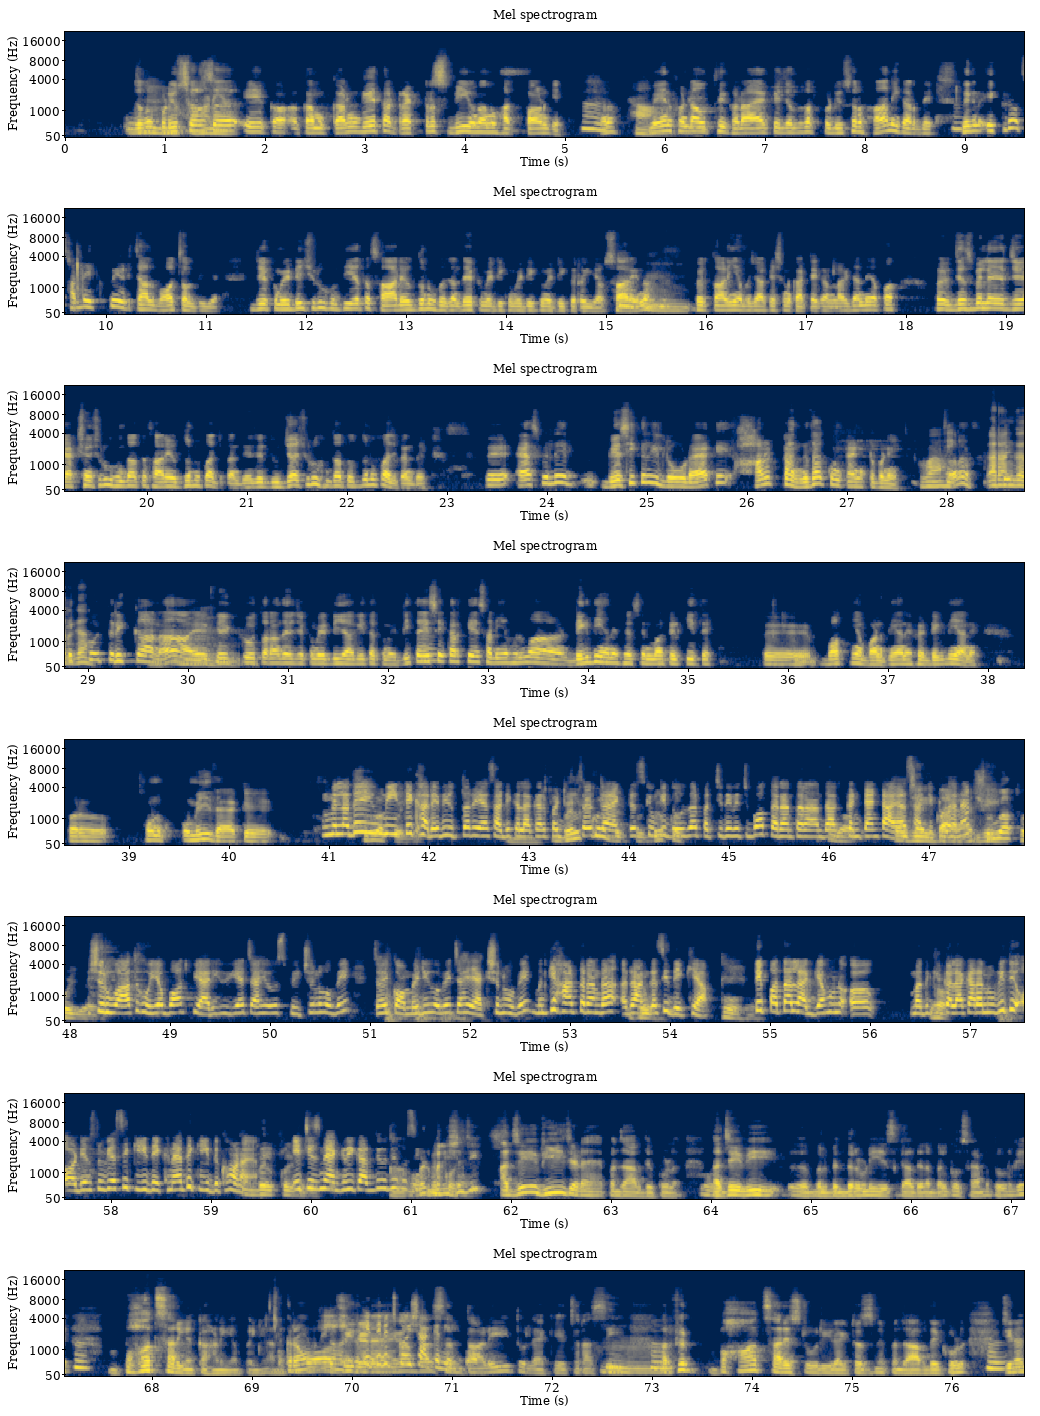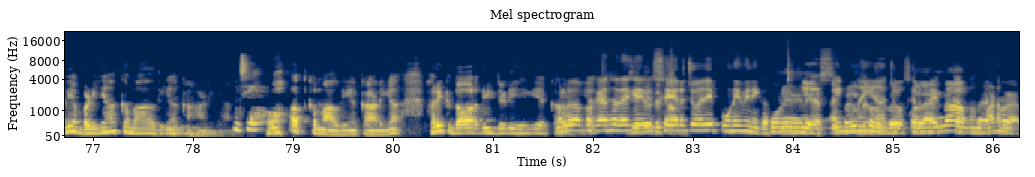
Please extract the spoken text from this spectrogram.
ਜਦੋਂ ਪ੍ਰੋਡਿਊਸਰਸ। ਇਹ ਕੰਮ ਕਰਨਗੇ ਤਾਂ ਡਾਇਰੈਕਟਰਸ ਵੀ ਉਹਨਾਂ ਨੂੰ ਹੱਥ ਪਾਉਣਗੇ ਹੂੰ। ਹਾਂ। ਮੇਨ ਫੰਡਾ ਉੱਥੇ ਖੜਾ ਹੈ ਕਿ ਜਦੋਂ ਤੱਕ ਪ੍ਰੋਡਿਊਸਰ ਹਾਂ ਨਹੀਂ ਕਰਦੇ ਲੇਕਿਨ ਇੱਕ ਨਾ ਸਾਡੇ ਇੱਕ ਭੇਡ ਚਾਲ ਬਹੁਤ ਚੱਲਦੀ ਹੈ। ਜੇ ਕਮੇਡੀ ਸ਼ੁਰੂ ਹੁੰਦੀ ਹੈ ਤਾਂ ਸਾਰੇ ਉਧਰ ਨੂੰ ਹੋ ਜਾਂਦੇ ਆ ਕਮੇਡੀ ਕਮੇਡੀ ਕਮੇਡੀ ਕਰ ਰਹੀ ਆ ਸਾਰੇ ਨਾ। ਫਿਰ ਤਾਲੀਆਂ ਵਜਾ ਕੇ ਛਣਕਾਟੇ ਕਰਨ ਲੱਗ ਜਾਂਦੇ ਆਪਾਂ। ਫਿਰ ਜਿਸ ਵੇਲੇ ਜੇ ਐਕਸ਼ਨ ਸ਼ੁਰੂ ਹੁੰਦਾ ਤਾਂ ਸਾਰੇ ਉਧਰ ਨੂੰ ਭੱਜ ਪੈਂਦੇ ਜੇ ਦੂਜਾ ਸ਼ੁਰੂ ਹੁੰਦਾ ਤਾਂ ਉਧਰ ਨੂੰ ਭੱਜ ਪੈਂਦੇ। ਤੇ ਇਸ ਵੇਲੇ ਬੇਸਿਕਲੀ ਲੋੜ ਹੈ ਕਿ ਹਰ ਢੰਗ ਦਾ ਕੰਟੈਂਟ ਬਣੇ। ਵਾਹ। ਰੰਗ ਵਰਗਾ। ਇੱਕੋ ਤਰੀਕਾ ਨਾ ਆਏ ਕਿ। ਇੱਕੋ ਤਰ੍ਹਾਂ ਦੇ ਜੇ ਕਮੇਡੀ ਆ ਗਈ ਤਾਂ ਕਮੇਡੀ ਤਾਂ ਇਸੇ ਕਰਕੇ ਸਾਡੀਆਂ ਫਿਲਮਾਂ ਡਿੱਗਦੀਆਂ ਨੇ ਫਿਰ ਸਿਨੇਮਾ ਖਿੜਕੀ ਤੇ। ਤੇ ਬਹੁਤੀਆਂ ਬਣਦੀਆਂ ਨੇ ਫਿਰ ਡਿੱਗਦੀਆਂ ਨੇ। ਪਰ ਹੁਣ ਉਮੀਦ ਹੈ ਕਿ ਮੈਨੂੰ ਲੱਗਦਾ ਇਹ ਉਮੀਦ ਤੇ। ਖਰੇ ਵੀ ਉਤਰ ਰਿਹਾ ਸਾਡੇ ਕਲਾਕਾਰ ਪ੍ਰੋਡਿਊਸਰ ਡਾਇਰੈਕਟਰਸ ਕਿਉਂਕਿ ਬਿਲਕੁਲ। 2025 ਦੇ ਵਿੱਚ ਬਹੁਤ ਤਰ੍ਹਾਂ ਤਰ੍ਹਾਂ ਦਾ ਕੰਟੈਂਟ ਆਇਆ ਸਾਡੇ ਕੋਲ ਹੈ ਨਾ। ਸ਼ੁਰੂਆਤ ਹੋਈ ਹੈ ਸ਼ੁਰੂਆਤ ਹੋਈ ਹੈ ਬਹੁਤ ਪਿਆਰੀ ਹੋਈ ਹੈ ਚਾਹੇ ਉਹ ਸਪਿਰਚੁਅਲ ਹੋਵੇ ਚਾਹੇ ਕਾਮੇਡੀ ਹੋਵੇ ਚਾਹੇ ਐਕਸ਼ਨ ਹੋਵੇ ਮਤਲਬ ਕਿ ਹਰ ਤਰ੍ਹਾਂ ਦਾ ਰੰਗ। ਅਸੀਂ ਦੇਖਿਆ। ਤੇ ਪਤਾ ਲੱਗ ਗਿਆ ਹੁਣ ਮਤਲਬ ਕਿ। ਕਲਾਕਾਰਾਂ ਨੂੰ ਵੀ ਤੇ ਆਡੀਅנס ਨੂੰ ਵੀ ਅਸੀਂ ਕੀ ਦੇਖਣਾ ਹੈ ਤੇ ਕੀ ਦਿਖਾਉਣਾ ਹੈ। ਇਹ ਚੀਜ਼ ਨਾਲ ਐਗਰੀ ਕਰਦੇ ਹੋ ਜੀ ਤੁਸੀਂ। ਬਟ ਬਿਲਕੁਲ। ਮਨੀਸ਼ਾ ਜੀ ਅਜੇ ਵੀ ਜਿਹੜਾ ਹੈ ਪੰਜਾਬ ਦੇ ਕੋਲ। ਅਜੇ ਵੀ ਬਲਵਿੰਦਰ ਹੁਣੀ ਇਸ ਗੱਲ ਦੇ ਨਾਲ ਬਿਲਕੁਲ ਸਹਿਮਤ ਹੋਣਗੇ। ਬਹੁਤ ਸਾਰੀਆਂ ਕਹਾਣੀਆਂ ਪਈਆਂ ਨੇ। Ground ਦੀ। ਇਹਦੇ ਵਿੱਚ ਕੋਈ ਸ਼ੱਕ ਨਹੀਂ। 47 ਤੋਂ ਲੈ ਕੇ 84 ਹਮ, ਔਰ ਫਿਰ ਬਹੁਤ ਸਾਰੇ ਸਟੋਰੀ ਰਾਈਟਰਸ ਨੇ ਪੰਜਾਬ ਦੇ ਕੋਲ। ਜਿਨ੍ਹਾਂ ਦੀਆਂ ਬੜੀਆਂ ਕਮਾਲ ਦੀਆਂ ਕਹਾਣੀਆਂ ਬਹੁਤ ਕਮਾਲ ਦੀਆਂ ਕਹਾਣੀਆਂ। ਹਰ ਇੱਕ ਦੌਰ ਦੀ ਜਿਹੜੀ ਹੈਗੀ ਹੈ ਮਤਲਬ ਆਪਾਂ ਕਹਿ ਸਕਦੇ ਹਾਂ ਕਿ ਸ਼ੇਰ ਚੋ ਅਜੇ ਪੂਣੀ ਵੀ ਨਹੀਂ ਪੂਣੀ ਕੱਤੀ ਵੀ ਨਹੀਂ Yes, ਕੱਟੀ, ਇੰਨੀਆਂ ਬਿਲਕੁਲ ਚੋਂ ਸਿਰਫ ਇੱਕ ਇੰਨਾ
